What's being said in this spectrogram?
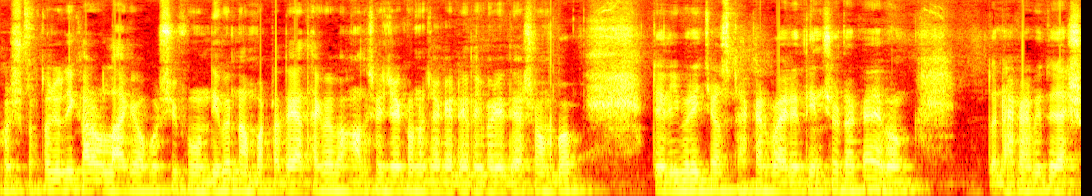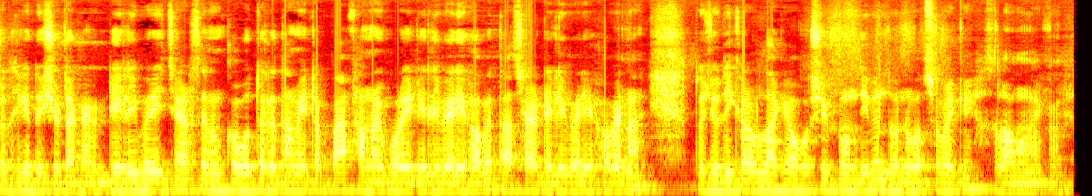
খুস্কো তো যদি কারও লাগে অবশ্যই ফোন দিবেন, নাম্বারটা দেওয়া থাকবে। বাংলাদেশের যে কোনো জায়গায় ডেলিভারি দেওয়া সম্ভব। ডেলিভারি চার্জ ঢাকার বাইরে তিনশো টাকা এবং তো ঢাকার ভিতরে একশো থেকে দুইশো টাকা ডেলিভারি চার্জ এবং কবুতরের দাম এটা পাঠানোর পরেই ডেলিভারি হবে, তাছাড়া ডেলিভারি হবে না। তো যদি কারও লাগে অবশ্যই ফোন দিবেন। ধন্যবাদ সবাইকে। আসসালামু আলাইকুম।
